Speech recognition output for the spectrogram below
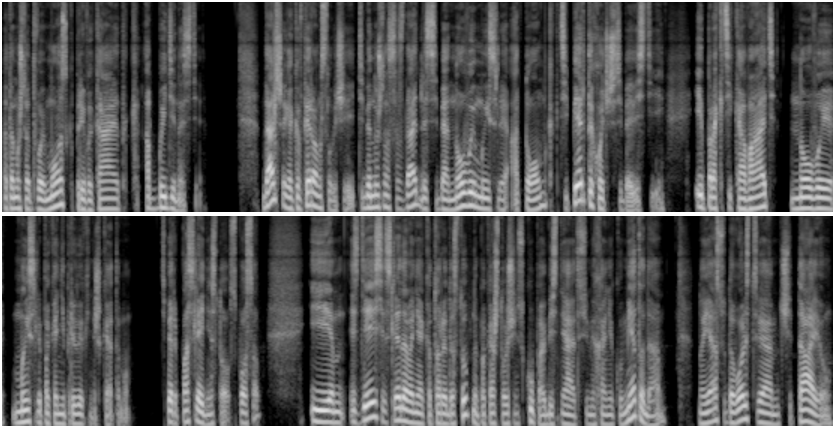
Потому что твой мозг привыкает к обыденности. Дальше, как и в первом случае, тебе нужно создать для себя новые мысли о том, как теперь ты хочешь себя вести, и практиковать новые мысли, пока не привыкнешь к этому. Теперь последний способ. И здесь исследования, которые доступны, пока что очень скупо объясняют всю механику метода, но я с удовольствием читаю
